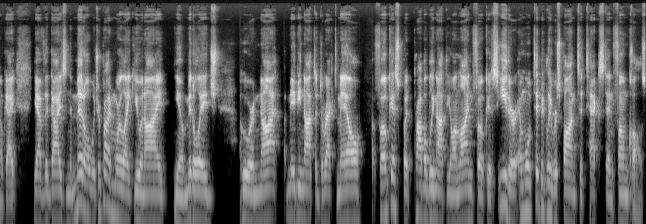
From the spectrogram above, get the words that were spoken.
Okay. You have the guys in the middle, which are probably more like you and I, you know, middle aged, who are not maybe not the direct mail focus, but probably not the online focus either. And will typically respond to text and phone calls.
